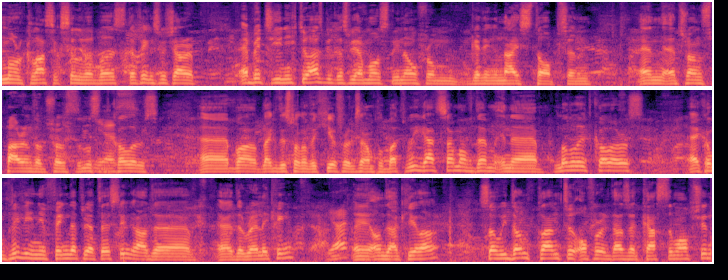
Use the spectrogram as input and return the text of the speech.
more classic silver bus, the things which are a bit unique to us because we are mostly known from getting nice tops and and uh, transparent or translucent Yes. colors. Uh, but like this one over here, for example. But we got some of them in uh, monolith colors. A completely new thing that we are testing are the uh, the relicing Yeah. uh, on the Aquila. So we don't plan to offer it as a custom option.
